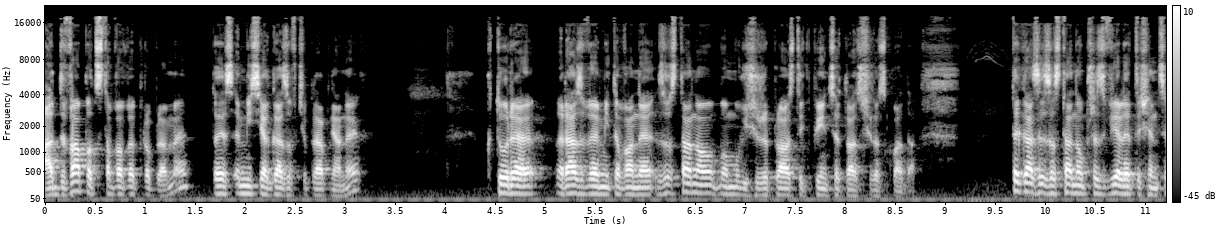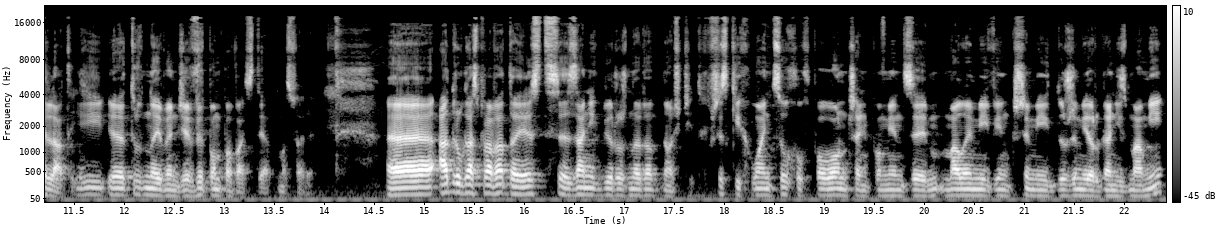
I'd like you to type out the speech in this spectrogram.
A dwa podstawowe problemy to jest emisja gazów cieplarnianych, które raz wyemitowane zostaną, bo mówi się, że plastik 500 lat się rozkłada. Te gazy zostaną przez wiele tysięcy lat i e, trudno je będzie wypompować z tej atmosfery. E, a druga sprawa to jest zanik bioróżnorodności, tych wszystkich łańcuchów połączeń pomiędzy małymi, większymi, dużymi organizmami,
